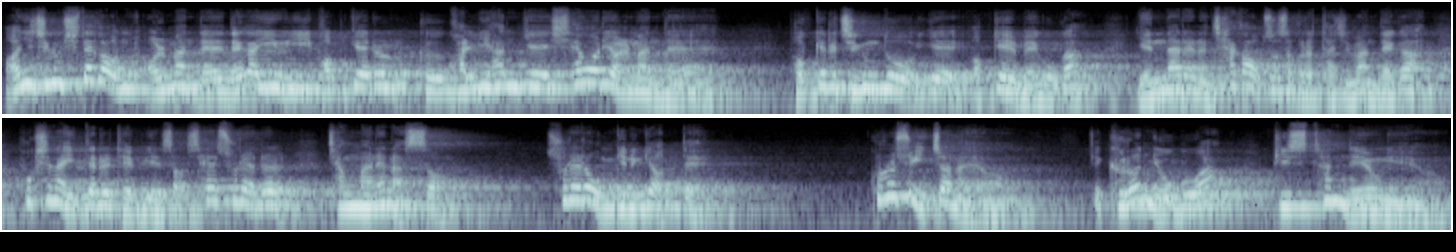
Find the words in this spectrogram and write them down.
아니 지금 시대가 얼만데 내가 이, 이 법궤를 그 관리한 게 세월이 얼만데 법궤를 지금도 이게 어깨에 메고 가 옛날에는 차가 없어서 그렇다지만 내가 혹시나 이때를 대비해서 새 수레를 장만해 놨어. 수레를 옮기는 게 어때? 그럴 수 있잖아요. 그런 요구와 비슷한 내용이에요.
